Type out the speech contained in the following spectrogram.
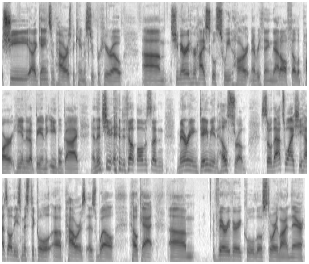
she uh, gained some powers, became a superhero. Um, she married her high school sweetheart and everything. That all fell apart. He ended up being an evil guy. And then she ended up all of a sudden marrying Daimon Hellstrom. So that's why she has all these mystical uh, powers as well, Hellcat. Um, very, very cool little storyline there.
